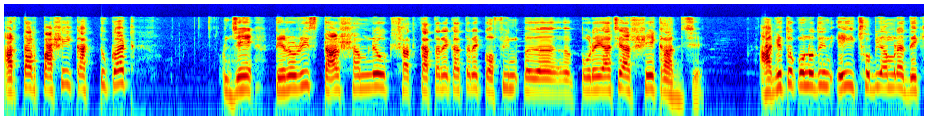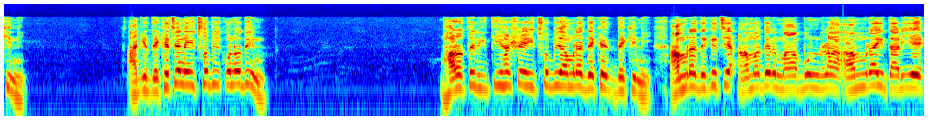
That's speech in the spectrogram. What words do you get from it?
আর তার পাশেই কাট টু কাট যে টেরোরিস্ট তার সামনেও সাত, কাতারে কাতারে কফিন পড়ে আছে আর সে কাঁদছে। আগে তো কোনোদিন এই ছবি আমরা দেখিনি। আগে দেখেছেন এই ছবি কোনোদিন? ভারতের ইতিহাসে এই ছবি আমরা দেখে, দেখিনি। আমরা দেখেছি আমাদের মা বোনরা আমরাই দাঁড়িয়ে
